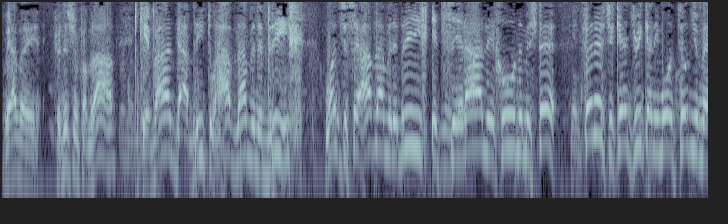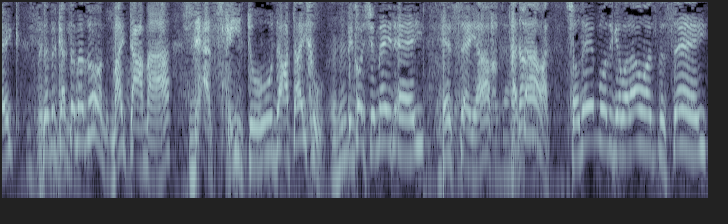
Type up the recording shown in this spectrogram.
We have a tradition from Rav, Kevan Amri to have lam in a brich. Once you say have lam in a brich, it's sera lechu lemishteh. Finish, you can't drink anymore until you make the Birkat Hamazon. My ta'ama, the ashitu da'ataichu. Mm-hmm. Because you made a heseyach hadat. So therefore the Gemara wants to say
